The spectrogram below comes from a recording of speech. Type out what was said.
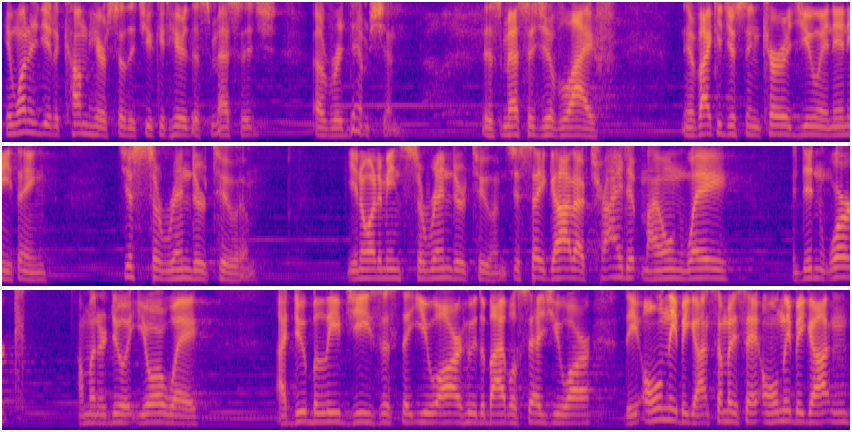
He wanted you to come here so that you could hear this message of redemption this message of life. And if I could just encourage you in anything, just surrender to Him. You know what I mean? Surrender to Him. Just say, God, I've tried it my own way. It didn't work. I'm going to do it your way. I do believe, Jesus, that you are who the Bible says you are the only begotten. Somebody say, only begotten.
